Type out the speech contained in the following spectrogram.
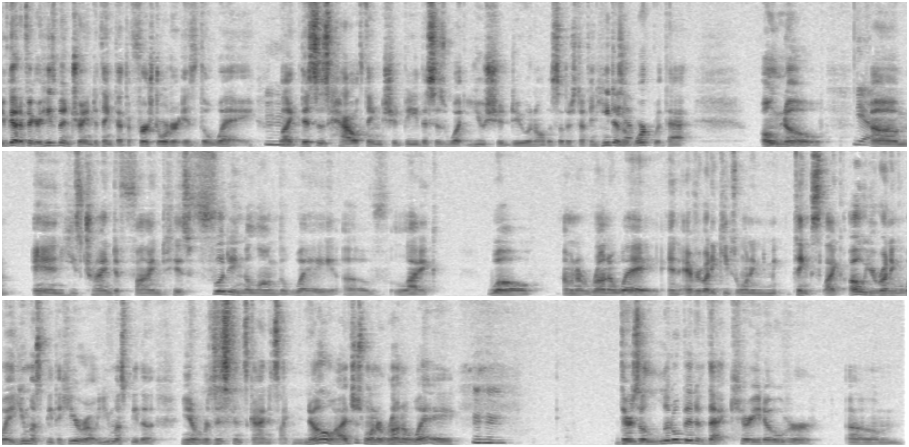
You've got to figure he's been trained to think that the first order is the way. Like this is how things should be. This is what you should do, and all this other stuff. And he doesn't work with that. Oh no, Yeah. um, and he's trying to find his footing along the way of like, well, I'm gonna run away, and everybody keeps wanting to me, thinks like, oh, you're running away. You must be the hero. You must be the you know resistance guy. And it's like, no, I just want to run away. mm-hmm. There's a little bit of that carried over, um,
